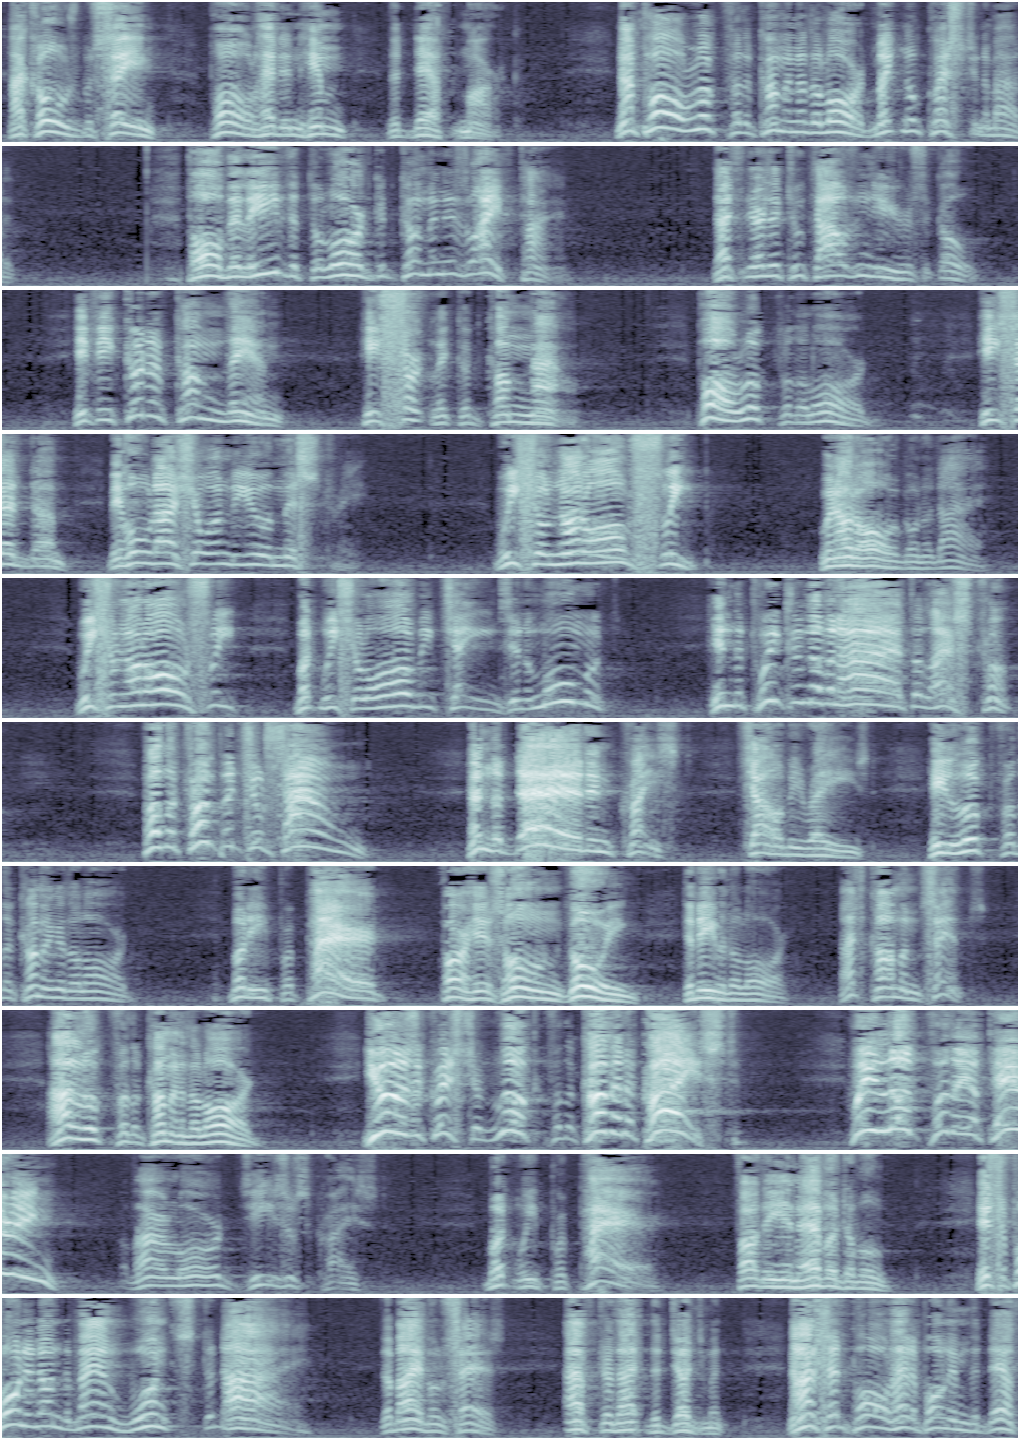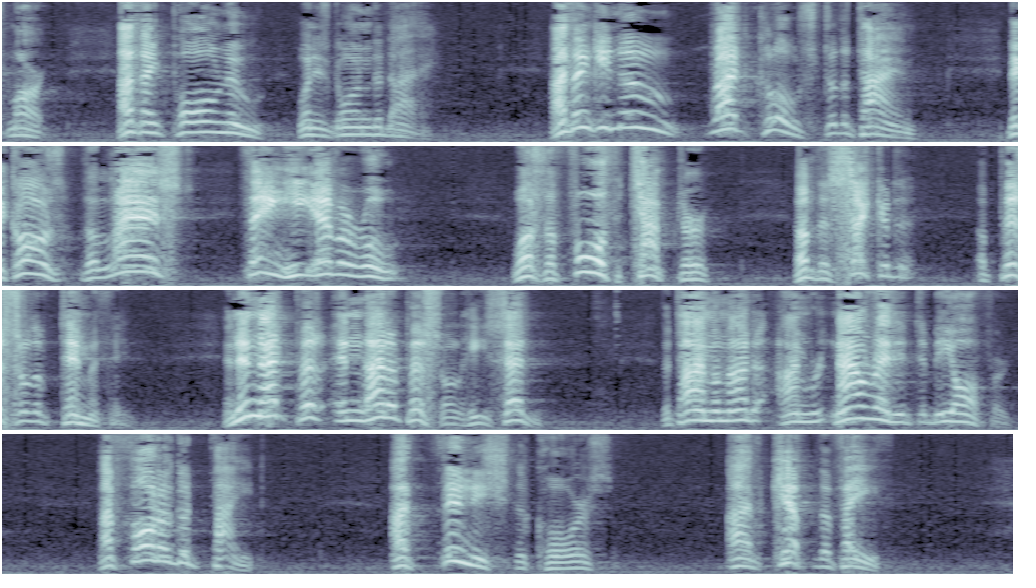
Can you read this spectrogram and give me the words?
I close by saying Paul had in him the death mark. Now, Paul looked for the coming of the Lord. Make no question about it. Paul believed that the Lord could come in his lifetime. That's nearly 2,000 years ago. If he could have come then, he certainly could come now. Paul looked for the Lord. He said, um, Behold, I show unto you a mystery. We shall not all sleep. We're not all going to die. We shall not all sleep, but we shall all be changed in a moment, in the twinkling of an eye at the last trump. For the trumpet shall sound, and the dead in Christ shall be raised. He looked for the coming of the Lord, but he prepared for his own going to be with the Lord. That's common sense. I look for the coming of the Lord. You as a Christian look for the coming of Christ. We look for the appearing of our Lord Jesus Christ. But we prepare for the inevitable. It's appointed unto man once to die, the Bible says. After that, the judgment. Now, I said Paul had upon him the death mark. I think Paul knew when he's going to die. I think he knew right close to the time because the last thing he ever wrote was the fourth chapter of the second epistle of Timothy. And in that, in that epistle, he said, The time of my, I'm now ready to be offered. I've fought a good fight. I've finished the course. I've kept the faith.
